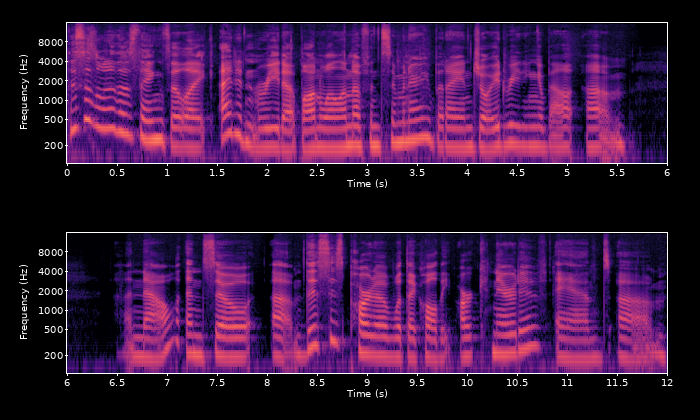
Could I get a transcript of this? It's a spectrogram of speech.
This is one of those things that like I didn't read up on well enough in seminary, but I enjoyed reading about um, uh, now. And so um, this is part of what they call the ark narrative. And um,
